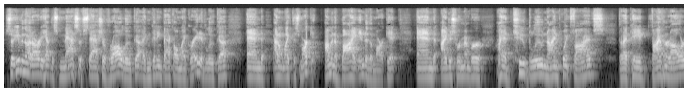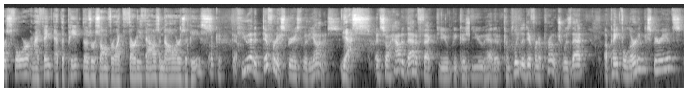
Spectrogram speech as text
So even though I'd already had this massive stash of raw Luka, I'm getting back all my graded Luka and I don't like this market. I'm going to buy into the market. And I just remember I had two blue 9.5s that I paid $500 for. And I think at the peak, those were selling for like $30,000 a piece. Okay. You had a different experience with Giannis. Yes. And so how did that affect you? Because you had a completely different approach. Was that a painful learning experience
